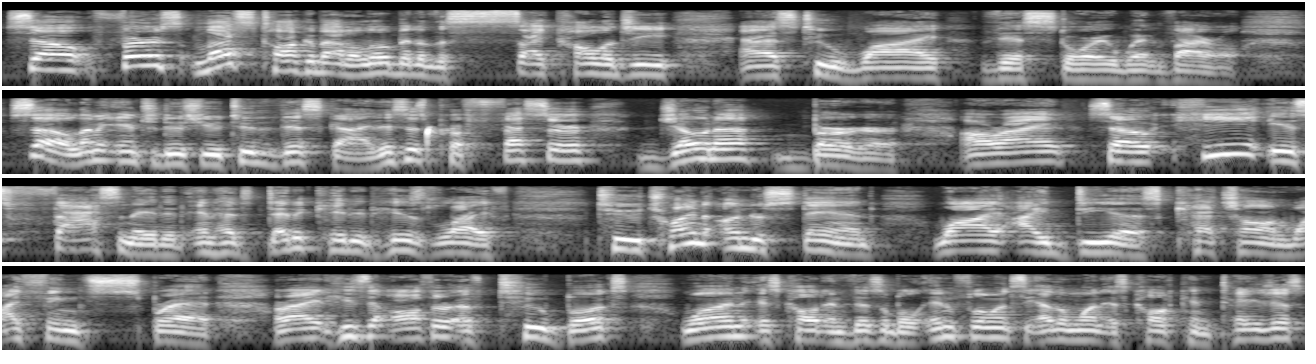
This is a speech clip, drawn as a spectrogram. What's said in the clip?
So first, let's talk about a little bit of the psychology as to why this story went viral. So let me introduce you to this guy. This is Professor Jonah Berger, all right? So he is fascinated and has dedicated his life to trying to understand why ideas catch on, why things spread, all right? He's the author of two books. One is called Invisible Influence, the other one is called Contagious.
